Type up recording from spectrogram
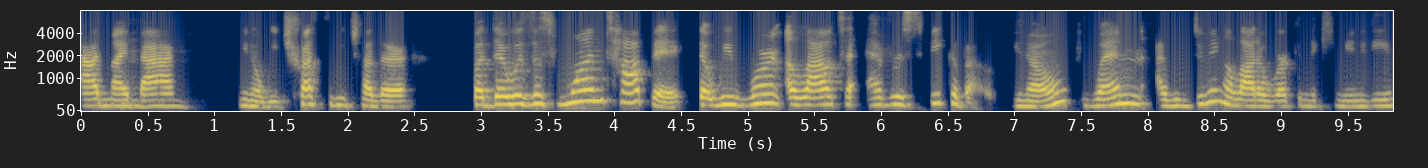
had my mm-hmm. back. You know, we trusted each other. But there was this one topic that we weren't allowed to ever speak about, you know, when I was doing a lot of work in the community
